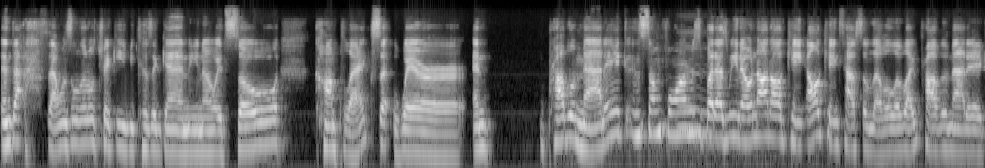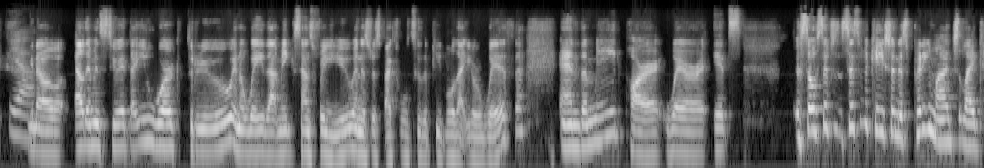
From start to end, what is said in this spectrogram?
and that that one's a little tricky because again you know it's so complex where and problematic in some forms mm. but as we know not all kink all kinks have some level of like problematic yeah. you know elements to it that you work through in a way that makes sense for you and is respectful to the people that you're with and the maid part where it's so sissification is pretty much like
